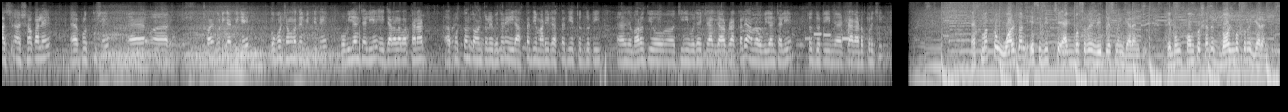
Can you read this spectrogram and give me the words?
আজ সকালে প্রত্যুষে ছয় ঘটিকার দিকে গোপন সংবাদের ভিত্তিতে অভিযান চালিয়ে এই জালালাবাদ থানার প্রত্যন্ত অঞ্চলের ভেতরে এই রাস্তা দিয়ে মাটির রাস্তা দিয়ে চোদ্দোটি ভারতীয় চিনি বোঝাই ট্রাক যাওয়ার প্রাককালে আমরা অভিযান চালিয়ে চোদ্দোটি ট্রাক আটক করেছি। একমাত্র ওয়ালটন এসি দিচ্ছে এক বছরের রিপ্লেসমেন্ট গ্যারান্টি এবং কম্প্রসারের দশ বছরের গ্যারান্টি।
